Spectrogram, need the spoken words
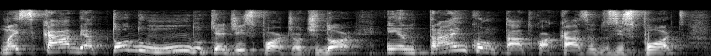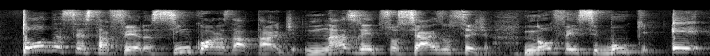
mas cabe a todo mundo que é de esporte outdoor entrar em contato com a Casa dos Esportes toda sexta-feira, 5 horas da tarde, nas redes sociais, ou seja, no Facebook e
